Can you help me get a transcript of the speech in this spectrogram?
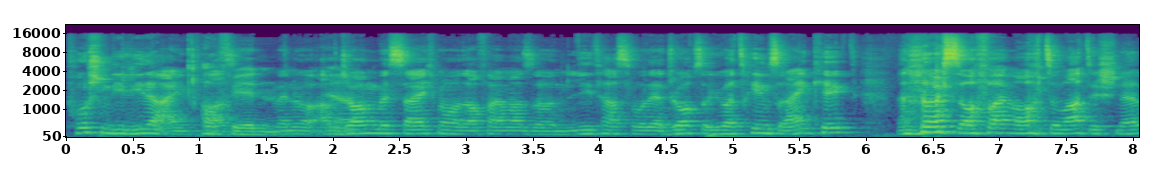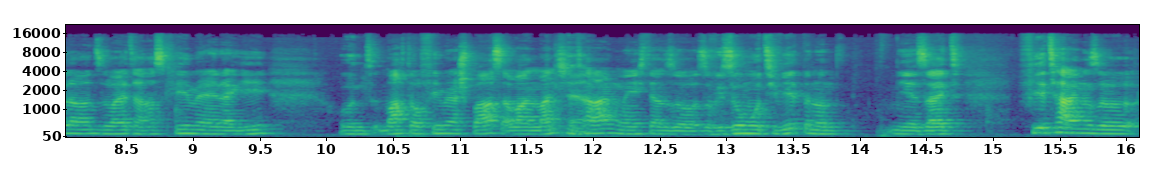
pushen die Lieder eigentlich Auf jeden. Wenn du am ja. Joggen bist, sag ich mal, und auf einmal so ein Lied hast, wo der Drop so übertrieben reinkickt, dann läufst du auf einmal automatisch schneller und so weiter, hast viel mehr Energie und macht auch viel mehr Spaß. Aber an manchen ja. Tagen, wenn ich dann so sowieso motiviert bin und mir seit vier Tagen so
